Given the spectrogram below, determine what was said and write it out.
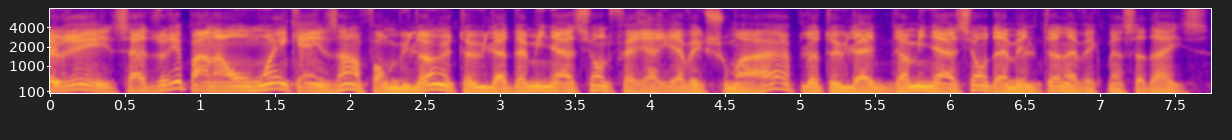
duré. Ça a duré pendant au moins 15 ans en Formule 1. Tu as eu la domination de Ferrari avec Schumacher, puis là, tu as eu la domination d'Hamilton avec Mercedes.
